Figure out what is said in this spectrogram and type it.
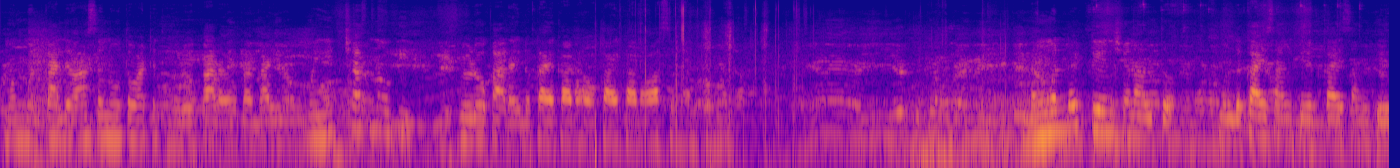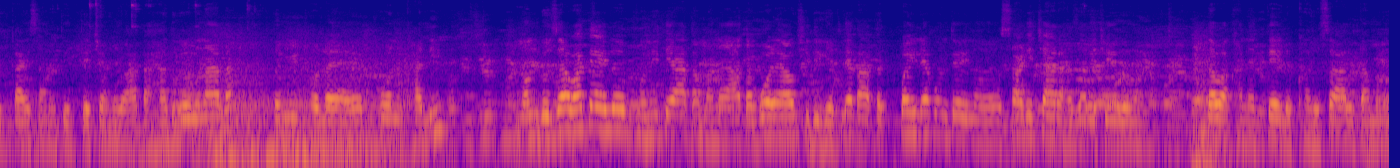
मग मला काल असं नव्हतं वाटत हेडो काढावं का काय मग इच्छाच नव्हती हेडो काढायला काय काढावं काय काढावं असं झालं. मला मग म्हणलं टेन्शन आलतं. म्हणलं काय सांगतेत काय सांगतेत काय सांगतेत? त्याच्यामुळं आता हात गळून आला. तर मी ठेवलाय फोन खाली. मग जेव्हा त्यायलं म्हणे ते आता म्हणा आता गोळ्या औषधी घेतल्यात. आता पहिल्या पण त्यानं साडेचार हजाराचे दवाखान्यात त्यायला खर्च आलता म्हणून.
